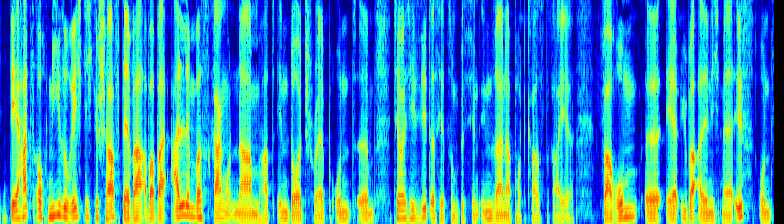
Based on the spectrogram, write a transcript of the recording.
Der hat's auch nie so richtig geschafft. Der war aber bei allem, was Rang und Namen hat in Deutschrap und ähm, thematisiert das jetzt so ein bisschen in seiner Podcast-Reihe. Warum äh, er überall nicht mehr ist und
